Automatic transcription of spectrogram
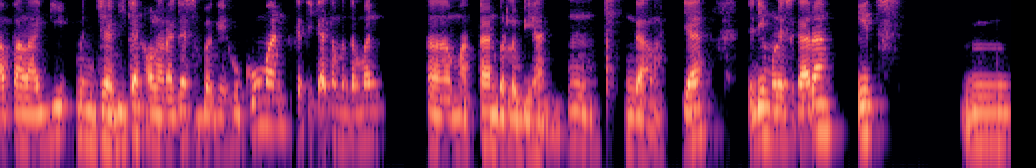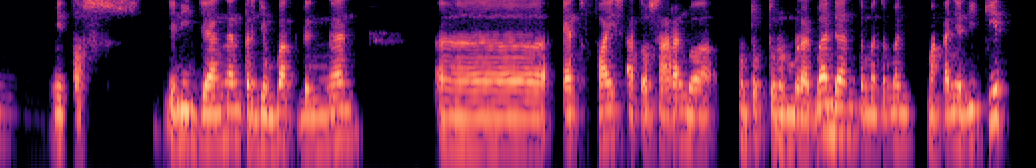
apalagi menjadikan olahraga sebagai hukuman ketika teman-teman uh, makan berlebihan. Hmm, enggak lah, ya. Jadi mulai sekarang it's mm, mitos. Jadi jangan terjebak dengan uh, advice atau saran bahwa untuk turun berat badan teman-teman makannya dikit,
